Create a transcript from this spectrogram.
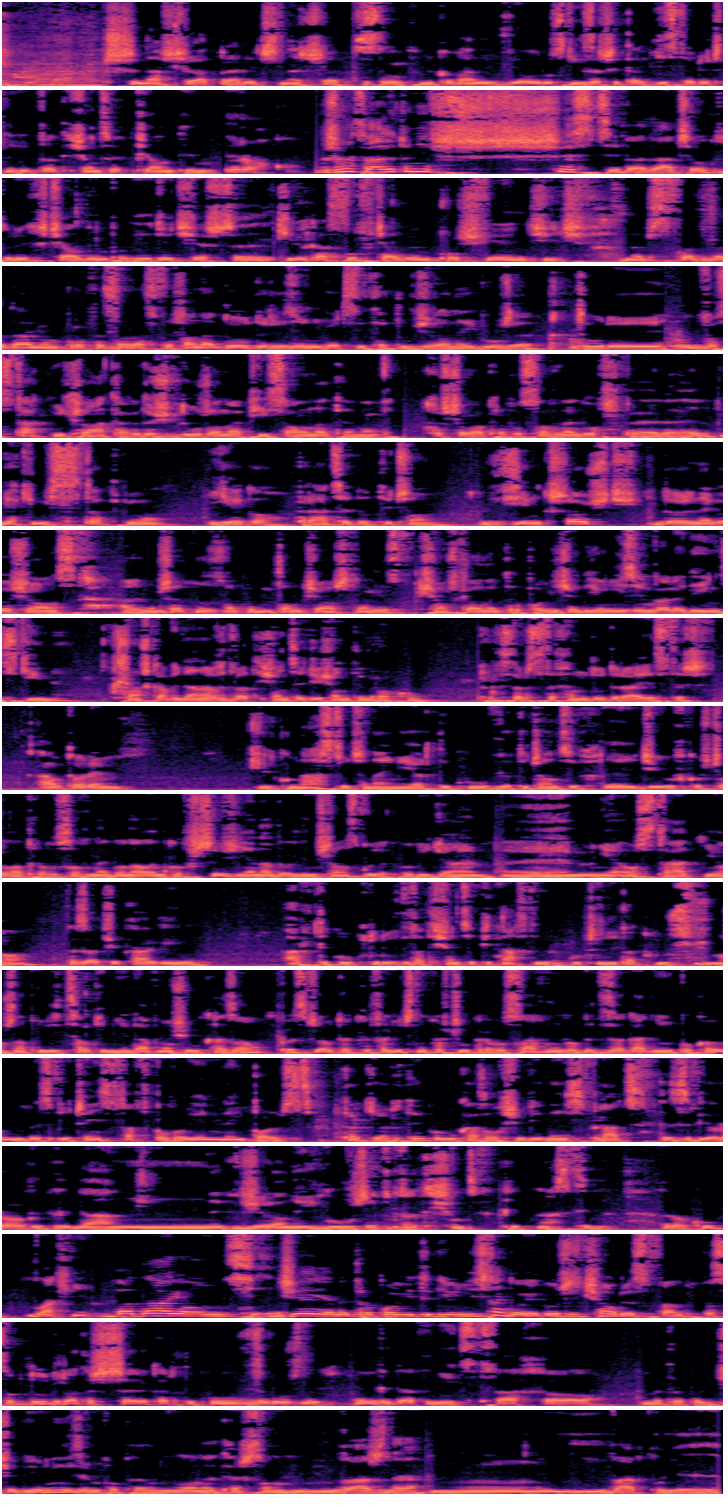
już 13 lat, prawie 13 lat został opublikowany w białoruskich zeszytach historycznych w 2005 roku. Proszę Państwa, ale to nie wszyscy badacze, o których chciałbym powiedzieć jeszcze. Kilka słów chciałbym poświęcić na przykład badaniom profesora Stefana Dudry z Uniwersytetu w Zielonej Górze, który w ostatnich latach dość dużo napisał na temat Kościoła prawosławnego w PRL. W jakimś stopniu jego prace dotyczą większości Dolnego Śląska, ale na przykład no, znakomitą książką jest książka o metropolicie Dionizym Waledyńskim, książka wydana w 2010 roku. Profesor Stefan Dudra jest też autorem kilkunastu co najmniej artykułów dotyczących e, dziejów Kościoła Prawosławnego na Łemkowszczyźnie, na Dolnym Śląsku, jak powiedziałem. E, mnie ostatnio zaciekawił artykuł, który w 2015 roku, czyli tak już można powiedzieć całkiem niedawno się ukazał. Polski autokefaliczny Kościół Prawosławny wobec zagadnień pokoju i bezpieczeństwa w powojennej Polsce. Taki artykuł ukazał się w jednej z prac zbiorowych wydanych w Zielonej Górze w 2015 roku. Właśnie, badając dzieje metropolity Dionizego, jego życiorys, pan profesor Dudra też szereg artykułów w różnych wydawnictwach o metropolicie Dionizem popełnił. One też są ważne i warto je e,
